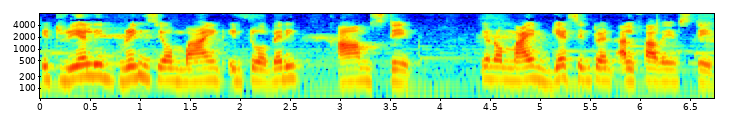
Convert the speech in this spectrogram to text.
It really brings your mind into a very calm state. You know, mind gets into an alpha wave state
